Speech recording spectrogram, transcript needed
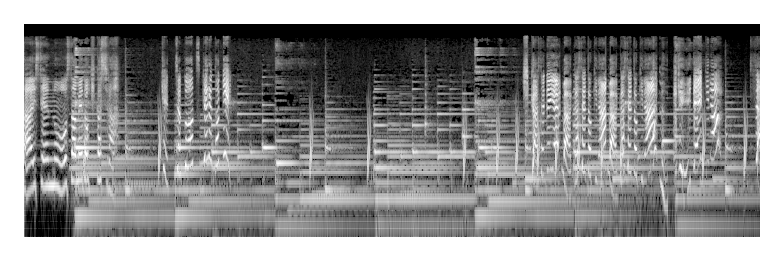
再戦の収め時かしら。決着をつける時。聞かせてや任せときな。任せときな。聞いていきな。さ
